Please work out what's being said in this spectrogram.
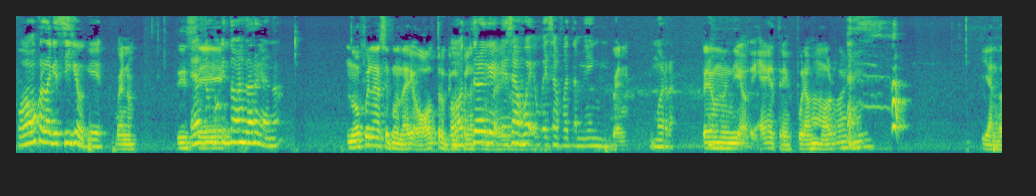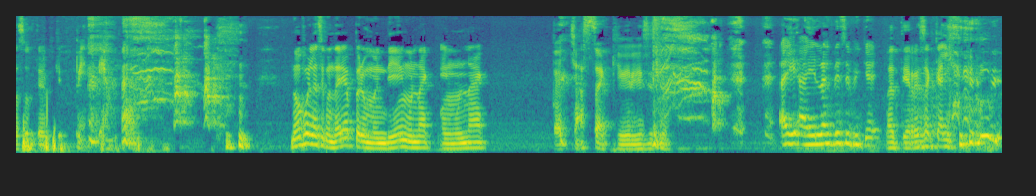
¿O vamos con la que sigue o qué? Bueno, Esa es un dice. poquito más larga, ¿no? No fue en la secundaria, otro que no fue en la Otra que, secundaria. esa fue, esa fue también Bueno, morra. pero un día, verga, tres puras morras. ¿eh? y anda soltero, qué pendejo. no fue en la secundaria, pero me hundí en una, en una cachaza, que es eso. Ahí, ahí lo especifiqué. La tierra esa caliente.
